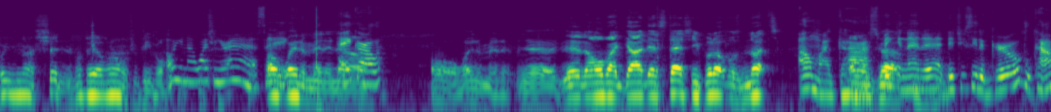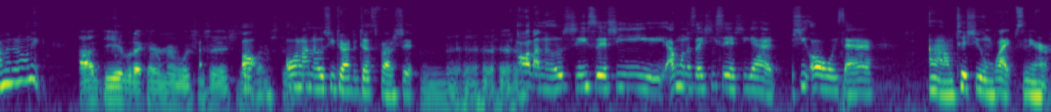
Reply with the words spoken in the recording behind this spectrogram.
Oh, you're not shitting. What the hell's wrong with you people? oh, you're not wiping your ass. Oh, wait a minute now. hey, Carla. Oh, wait a minute. Yeah, yeah. Oh my God, that stat she put up was nuts. Oh my oh God! God. Speaking of that, did you see the girl who commented on it? I did, but I can't remember what she said. She said All, something stupid. all I know is she tried to justify the shit. All I know is she said she. I want to say she said she got. She always had um tissue and wipes near her.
